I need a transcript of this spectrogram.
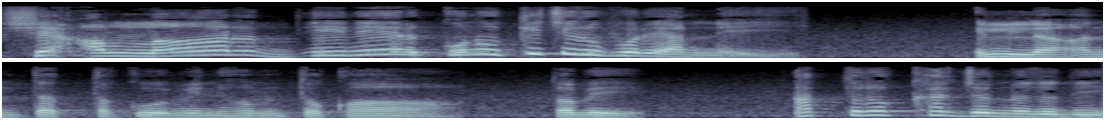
সে আল্লাহর দিনের কোনো কিছুর উপরে আর নেই। ইল্লা আন্তাত্তাকুমিন হুম তোকা। তবে আত্মরক্ষার জন্য যদি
